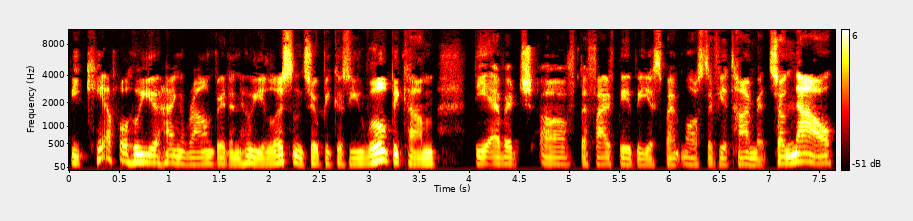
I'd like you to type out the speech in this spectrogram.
be careful who you hang around with and who you listen to because you will become the average of the five people you spend most of your time with. So now,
